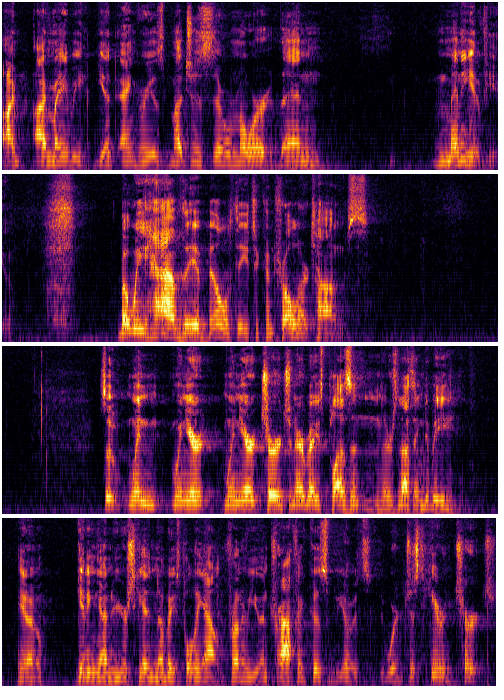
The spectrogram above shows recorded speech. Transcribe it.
I, I maybe get angry as much as or more than many of you. But we have the ability to control our tongues. So when, when, you're, when you're at church and everybody's pleasant and there's nothing to be you know, getting under your skin. Nobody's pulling out in front of you in traffic because you know, we're just here in church.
